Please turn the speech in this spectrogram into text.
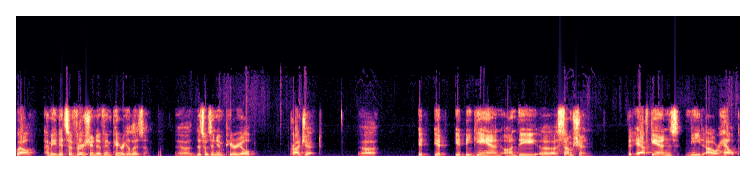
Well, I mean, it's a version of imperialism. Uh, this was an imperial project. Uh, it, it, it began on the uh, assumption that Afghans need our help,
